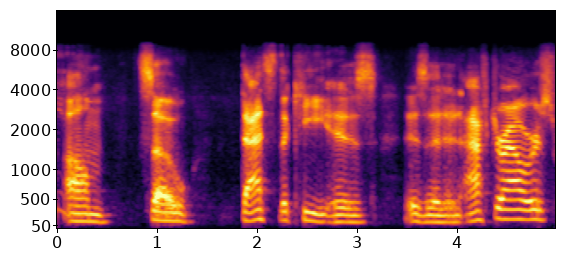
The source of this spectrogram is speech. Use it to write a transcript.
yeah. um so that's the key is is it an after hours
